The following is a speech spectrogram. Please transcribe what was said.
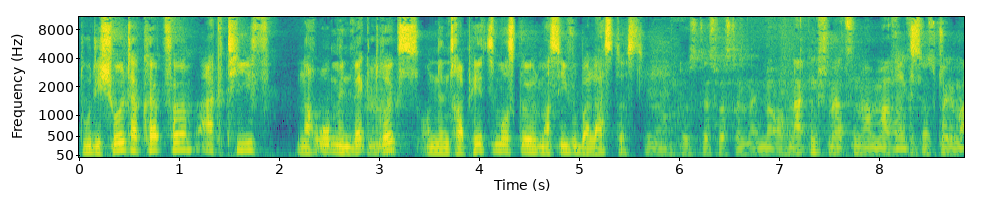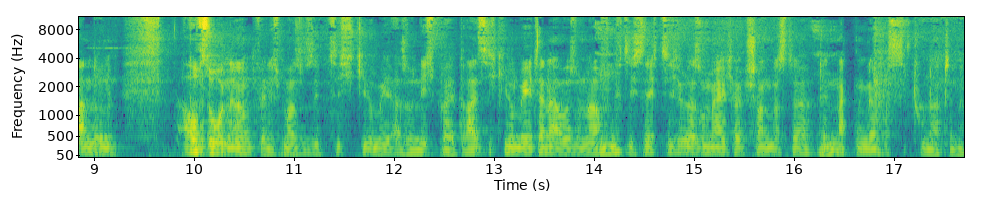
Du die Schulterköpfe aktiv nach oben hinweg drückst und den Trapezmuskel massiv überlastest. Genau, das ist das, was dann immer auch Nackenschmerzen haben macht. Das ist bei dem anderen auch so, ne? Wenn ich mal so 70 Kilometer, also nicht bei 30 Kilometern, aber so nach 50, 60 oder so merke ich halt schon, dass der, der Nacken da was zu tun hatte. Ne?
